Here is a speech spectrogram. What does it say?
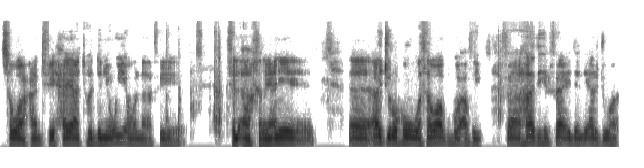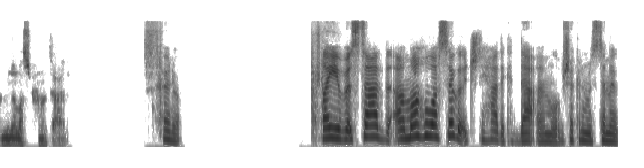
سواء عاد في حياته الدنيوية ولا في في الآخرة يعني آه، أجره وثوابه عظيم فهذه الفائدة اللي أرجوها من الله سبحانه وتعالى. حلو. طيب أستاذ ما هو سر اجتهادك الدائم وبشكل مستمر؟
